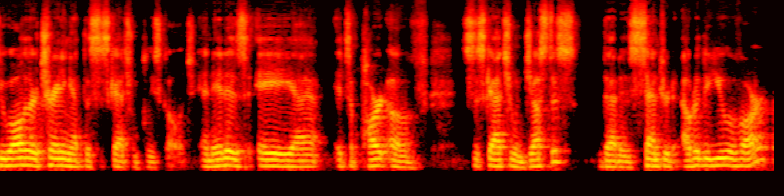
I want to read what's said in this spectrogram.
do all their training at the Saskatchewan Police College. And it is a, uh, it's a part of Saskatchewan Justice that is centered out of the U of R,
